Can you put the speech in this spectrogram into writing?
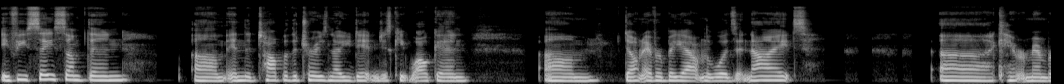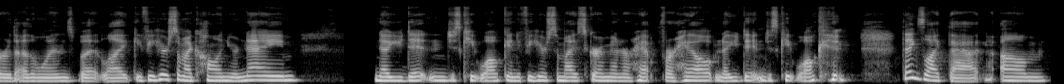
If you see something um, in the top of the trees, no, you didn't. Just keep walking. Um, don't ever be out in the woods at night. Uh, I can't remember the other ones, but like if you hear somebody calling your name, no, you didn't. Just keep walking. If you hear somebody screaming or help for help, no, you didn't. Just keep walking. Things like that. Um,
